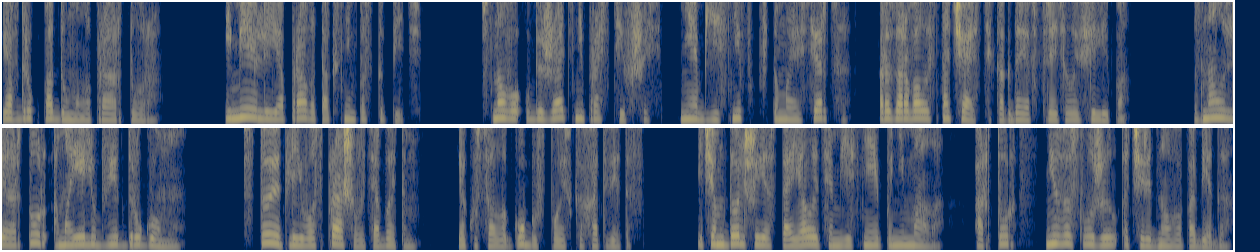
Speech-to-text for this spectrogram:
я вдруг подумала про Артура. Имею ли я право так с ним поступить? Снова убежать, не простившись, не объяснив, что мое сердце разорвалась на части, когда я встретила Филиппа. Знал ли Артур о моей любви к другому? Стоит ли его спрашивать об этом? Я кусала губы в поисках ответов. И чем дольше я стояла, тем яснее понимала. Артур не заслужил очередного побега.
